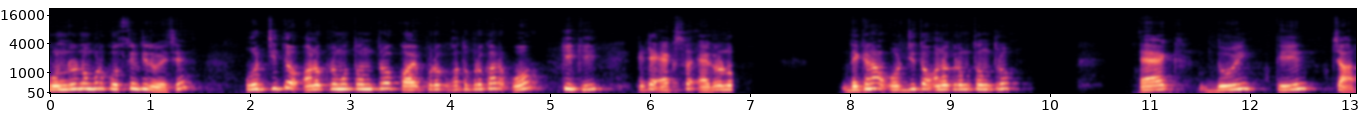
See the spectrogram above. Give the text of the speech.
পনেরো নম্বর কোশ্চেনটি রয়েছে, অর্জিত অনক্রমতন্ত্র কয় কত প্রকার ও কি কি? এটা একশো এগারো নম্বর দেখে নাও, অর্জিত অনক্রমতন্ত্র। এক, দুই, তিন, চার।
